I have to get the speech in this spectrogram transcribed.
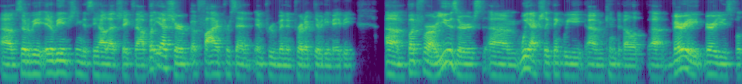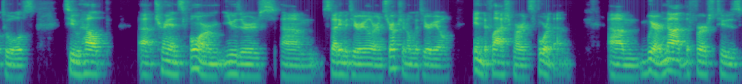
Um, so it'll be it'll be interesting to see how that shakes out. But yeah, sure, a five percent improvement in productivity maybe. Um, but for our users, um, we actually think we um, can develop uh, very very useful tools to help uh, transform users' study material or instructional material into flashcards for them. Um, we are not the first who's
